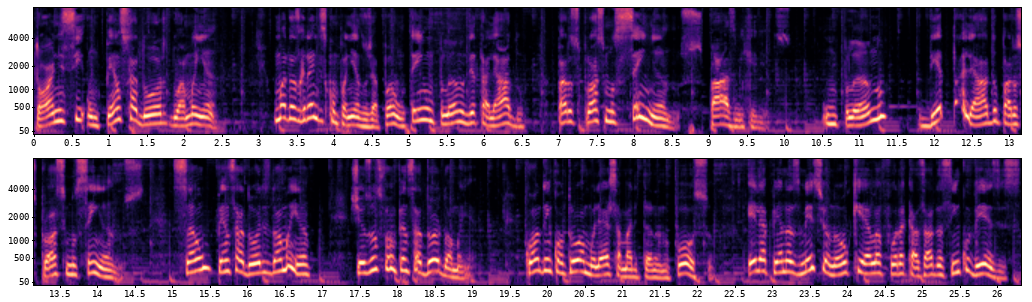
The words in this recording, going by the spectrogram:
Torne-se um pensador do amanhã. Uma das grandes companhias no Japão tem um plano detalhado para os próximos 100 anos. Pasme, queridos. Um plano detalhado para os próximos 100 anos. São pensadores do amanhã. Jesus foi um pensador do amanhã. Quando encontrou a mulher samaritana no poço, ele apenas mencionou que ela fora casada cinco vezes,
